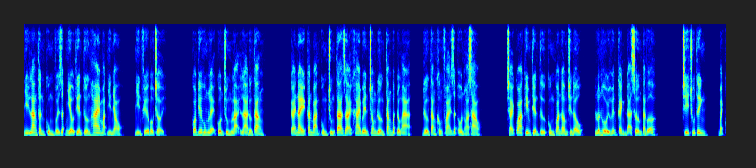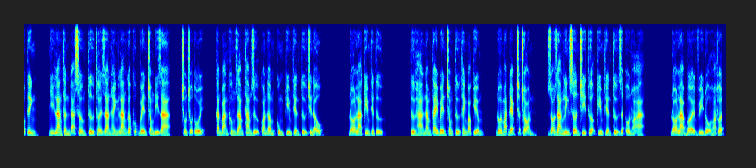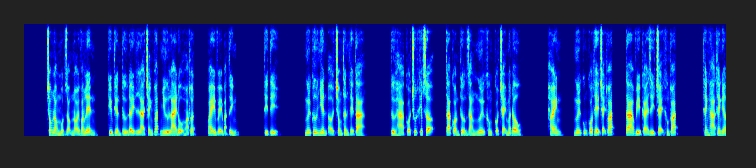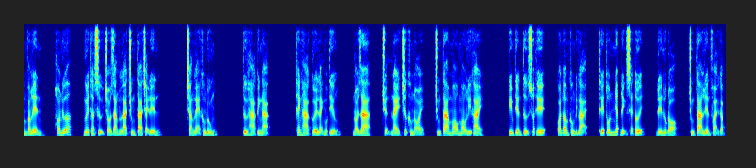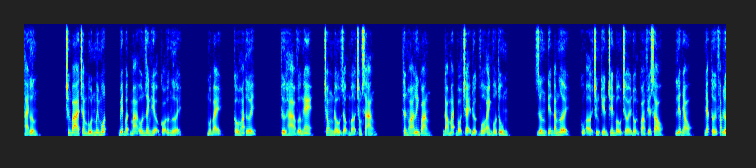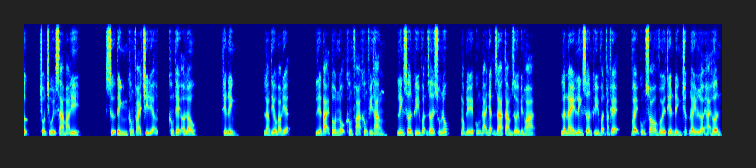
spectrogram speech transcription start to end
nhị lang thần cùng với rất nhiều thiên tướng hai mặt nhìn nhau, nhìn phía bầu trời. Con kia hung lệ côn trùng lại là đường tăng. Cái này căn bản cùng chúng ta giải khai bên trong đường tăng bất đồng à đường tăng không phải rất ôn hòa sao? Trải qua kim tiền tử cùng quan âm chiến đấu, luân hồi huyễn cảnh đã sớm tan vỡ. Chi chu tinh, bạch cốt tinh, nhị lang thần đã sớm từ thời gian hành lang gấp khúc bên trong đi ra, trốn chỗ tối, căn bản không dám tham dự quan âm cùng kim thiền tử chiến đấu. Đó là kim thiền tử. Tử hà nắm tay bên trong tử thanh bảo kiếm, đôi mắt đẹp trợn tròn, rõ ràng linh sơn chi thượng kim thiền tử rất ôn hòa à. đó là bởi vì độ hóa thuật. Trong lòng một giọng nói vang lên kim thiền tử đây là tránh thoát như lai độ hóa thuật, quay về bản tính. Tỷ tỷ, ngươi cư nhiên ở trong thân thể ta. Tử hà có chút khiếp sợ, ta còn tưởng rằng ngươi không có chạy mất đâu. Hai anh ngươi cũng có thể chạy thoát, ta vì cái gì chạy không thoát? Thanh hà thanh âm vang lên hơn nữa, ngươi thật sự cho rằng là chúng ta chạy đến? Chẳng lẽ không đúng? Tử hà kinh ngạc. Thanh hà cười lạnh một tiếng, nói ra, chuyện này trước không nói, chúng ta mau mau ly khai. Kim thiền tử xuất thế, quan âm không địch lại, thế tôn nhất định sẽ tới, đến lúc đó, chúng ta liền phải gặp hai hương. Chương ba trăm bốn mươi mốt, biết bật ma ôn danh hiệu có ước người một bảy, cầu hoa tươi. Tử hà vừa nghe, trong đầu rộng mở trong sáng. Thân hóa linh quang, đảo mắt bỏ chạy được vô ảnh vô tung. Dương tiễn đám người cũng ở chứng kiến trên bầu trời đội quang phía sau, liếc nhau, nhắc tới pháp lực, trốn chui xa mà đi. Sự tình không phải chi địa, không thể ở lâu. Thiên đình lang tiêu bảo điện. Liền tại tôn ngộ không phá không phi thăng, linh sơn khí vận rơi xuống lúc, ngọc đế cũng đã nhận ra tam giới biến hóa. Lần này linh sơn khí vận phản vệ, vậy cũng so với thiên đình trước đây lợi hại hơn.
